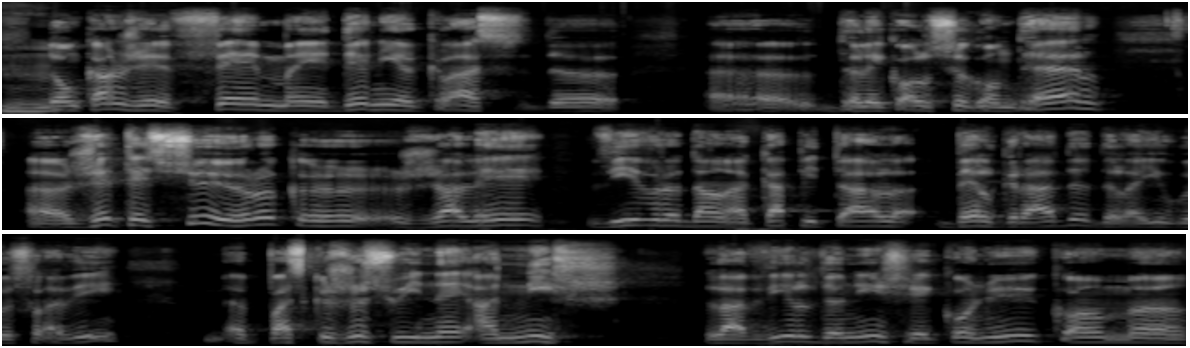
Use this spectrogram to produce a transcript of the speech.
Mhm. Donc quand j'ai fait mes dernières classes de, euh, de l'école secondaire, euh, j'étais sûr que j'allais vivre dans la capitale Belgrade de la Yougoslavie euh, parce que je suis né à Niš. La ville de Niš est connue comme euh,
